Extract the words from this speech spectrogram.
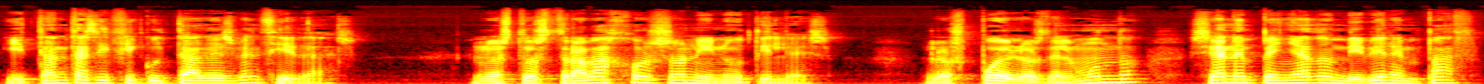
y tantas dificultades vencidas? Nuestros trabajos son inútiles. Los pueblos del mundo se han empeñado en vivir en paz,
